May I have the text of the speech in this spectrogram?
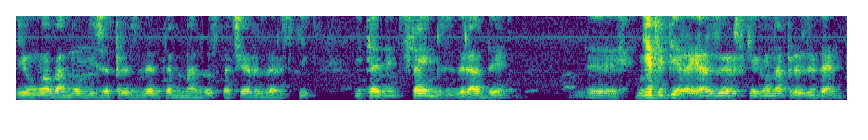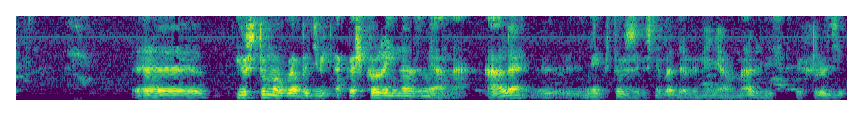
i umowa mówi, że prezydentem ma zostać Jaruzelski i ten Sejm zdrady y, nie wybiera Jaruzelskiego na prezydenta. E, Już tu mogła być jakaś kolejna zmiana, ale y, niektórzy, już nie będę wymieniał nazwisk tych ludzi,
